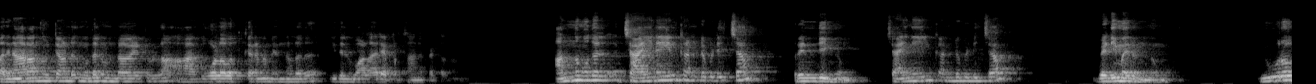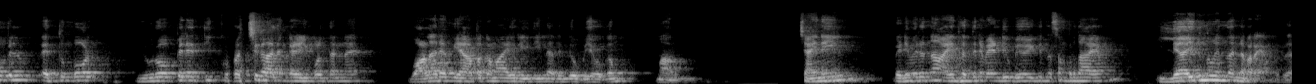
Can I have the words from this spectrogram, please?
പതിനാറാം നൂറ്റാണ്ട് മുതൽ ഉണ്ടായിട്ടുള്ള ആഗോളവത്കരണം എന്നുള്ളത് ഇതിൽ വളരെ പ്രധാനപ്പെട്ടതാണ്. അന്നു മുതൽ ചൈനയിൽ കണ്ടുപിടിച്ച പ്രിന്റിങ്ങും ചൈനയിൽ കണ്ടുപിടിച്ച വെടിമരുന്നും യൂറോപ്പിൽ എത്തുമ്പോൾ യൂറോപ്പിലെത്തി കുറച്ചു കാലം കഴിയുമ്പോൾ തന്നെ വളരെ വ്യാപകമായ രീതിയിൽ അതിന്റെ ഉപയോഗം മാറുന്നു. ചൈനയിൽ വെടിമരുന്ന് ആയുധത്തിന് വേണ്ടി ഉപയോഗിക്കുന്ന സമ്പ്രദായം ഇല്ലായിരുന്നു എന്ന് തന്നെ പറയാം. ഒരു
